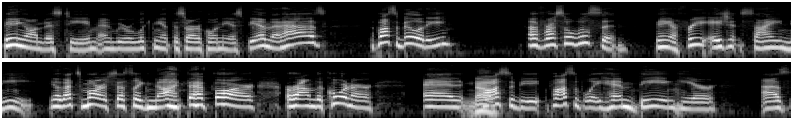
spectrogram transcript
being on this team? And we were looking at this article on ESPN that has the possibility of Russell Wilson being a free agent signee. You know, that's March. That's like not that far around the corner, and No. possibly possibly him being here as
